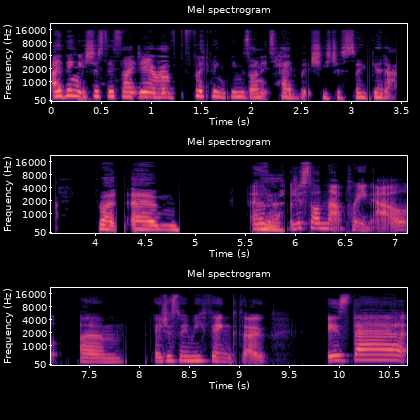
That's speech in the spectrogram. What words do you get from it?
I think it's just this idea of flipping things on its head, which she's just so good at. But um, um yeah. just on that point, Al, um, it just made me think though, is there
